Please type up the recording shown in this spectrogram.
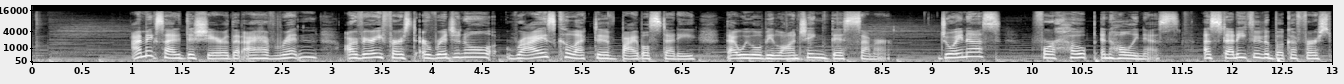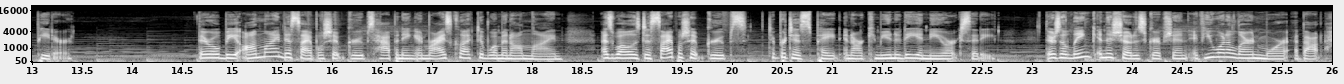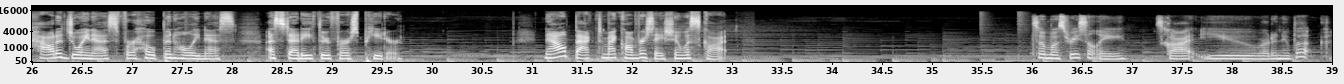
I'm excited to share that I have written our very first original Rise Collective Bible study that we will be launching this summer. Join us for Hope and Holiness, a study through the book of 1 Peter. There will be online discipleship groups happening in Rise Collective Women Online, as well as discipleship groups to participate in our community in New York City. There's a link in the show description if you want to learn more about how to join us for Hope and Holiness, a study through 1 Peter. Now back to my conversation with Scott. So, most recently, Scott, you wrote a new book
